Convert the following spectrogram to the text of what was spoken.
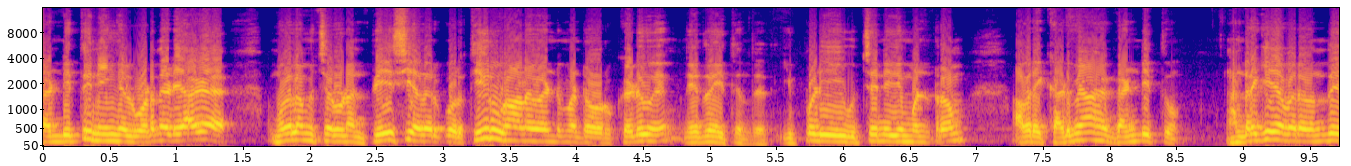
கண்டித்து நீங்கள் உடனடியாக முதலமைச்சருடன் பேசி அதற்கு ஒரு தீர்வு காண வேண்டும் என்ற ஒரு கெடுவையும் நிர்ணயித்திருந்தது. இப்படி உச்சநீதிமன்றம் அவரை கடுமையாக கண்டித்தும் அன்றைக்கே அவரை வந்து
